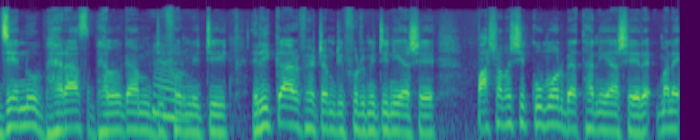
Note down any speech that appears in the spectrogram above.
genu varus valgum deformity recurvatum deformity নিয়ে আসে পাশাপাশি কোমর ব্যথা নিয়ে আসে মানে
